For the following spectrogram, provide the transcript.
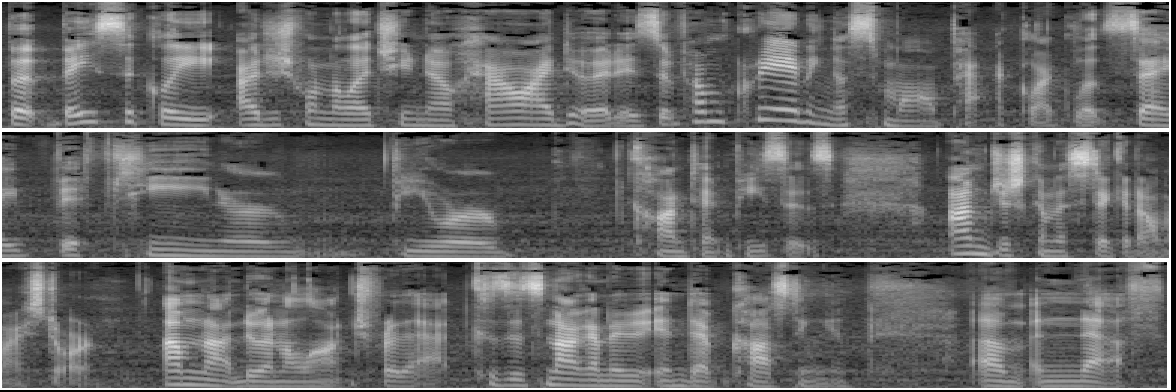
But basically, I just want to let you know how I do it is if I'm creating a small pack, like let's say 15 or fewer content pieces, I'm just going to stick it on my store. I'm not doing a launch for that because it's not going to end up costing um, enough.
